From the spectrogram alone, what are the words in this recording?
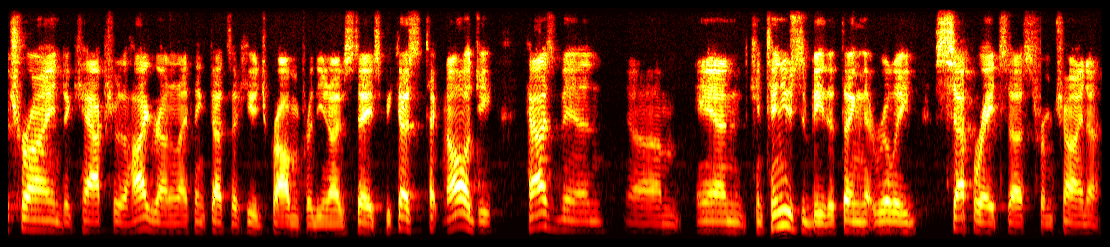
trying to capture the high ground, and I think that's a huge problem for the United States because technology has been um, and continues to be the thing that really separates us from China.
